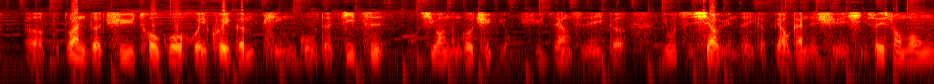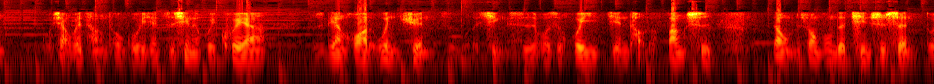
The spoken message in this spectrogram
呃不断的去透过回馈跟评估的机制，哦希望能够去永这样子的一个优质校园的一个标杆的学习。所以双方我想会常透过一些执行的回馈啊，就是量化的问卷、自我的醒思或是会议检讨的方式，让我们双方的亲师生都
